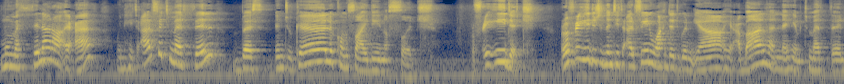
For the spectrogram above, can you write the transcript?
ممثلة رائعة وإن هي تعرف تمثل بس أنتو كلكم صايدين الصج. رفعي إيدك رفعي إيدك إذا انت تعرفين واحدة تقول يا هي عبالها إن هي متمثل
